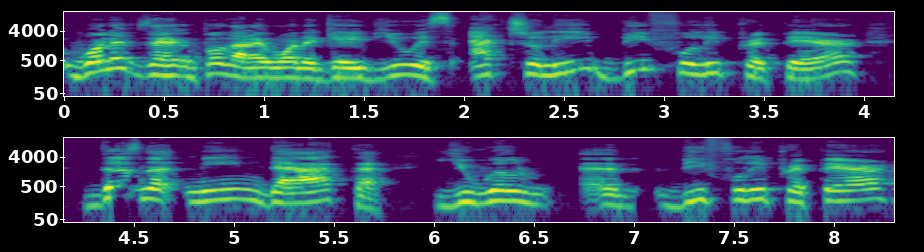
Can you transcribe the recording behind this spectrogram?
one example that I want to give you is actually be fully prepared does not mean that you will uh, be fully prepared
